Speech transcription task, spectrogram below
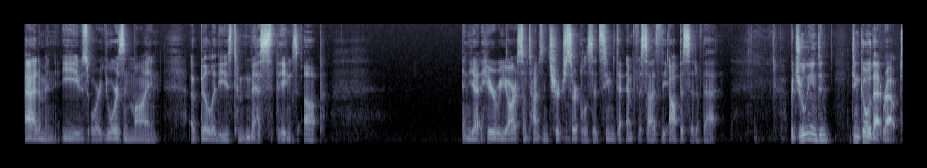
Adam and Eve's or yours and mine abilities to mess things up. And yet, here we are sometimes in church circles that seem to emphasize the opposite of that. But Julian didn't, didn't go that route.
